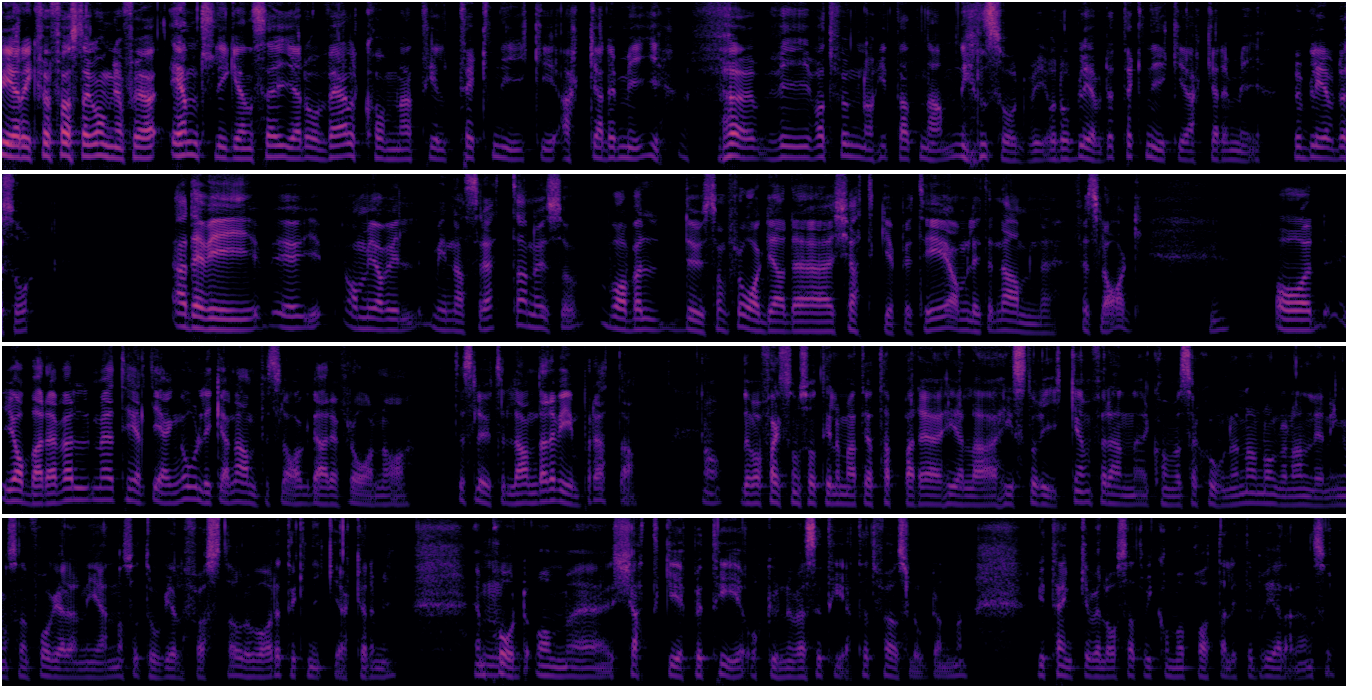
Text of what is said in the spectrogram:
Fredrik, för första gången får jag äntligen säga då välkomna till Teknik i Akademi. För vi var tvungna att hitta ett namn insåg vi och då blev det Teknik i Akademi. Hur blev det så? Ja, det vi, eh, om jag vill minnas rätt här nu så var väl du som frågade ChatGPT om lite namnförslag. Mm. Och jobbade väl med ett helt gäng olika namnförslag därifrån och till slut landade vi in på detta. Ja, det var faktiskt som så till och med att jag tappade hela historiken för den konversationen av någon anledning och sen frågade jag den igen och så tog jag det första och då var det Teknik i Akademi. En mm. podd om eh, ChatGPT och universitetet föreslog den, men vi tänker väl oss att vi kommer att prata lite bredare än så.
